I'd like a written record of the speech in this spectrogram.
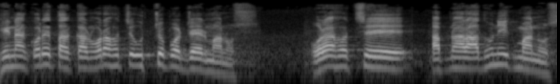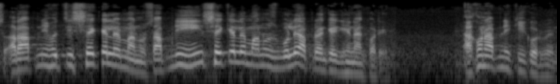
ঘৃণা করে, তার কারণ ওরা হচ্ছে উচ্চ পর্যায়ের মানুষ। ওরা হচ্ছে আপনার আধুনিক মানুষ, আর আপনি হচ্ছে সেকেলে মানুষ। আপনি সেকেলে মানুষ বলে আপনাকে ঘৃণা করে। এখন আপনি কি করবেন?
